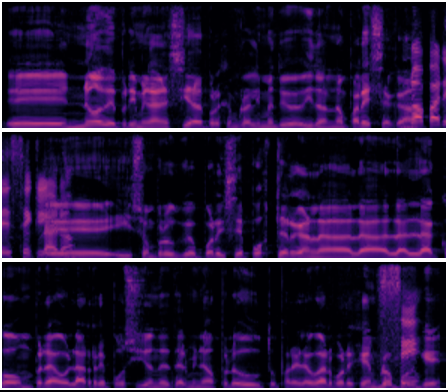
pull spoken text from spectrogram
eh, no de primera necesidad, por ejemplo, alimento y bebida no aparece acá. No aparece, claro. Eh, y son productos que por ahí se postergan la, la- la- la compra o la reposición de determinados productos para el hogar, por ejemplo, Sí. porque,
